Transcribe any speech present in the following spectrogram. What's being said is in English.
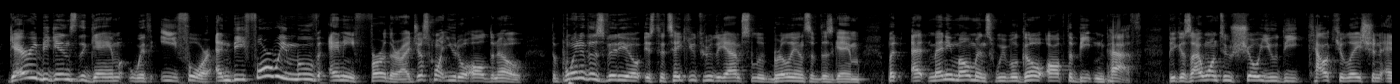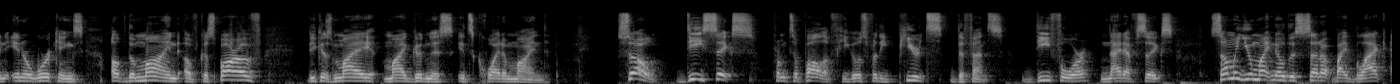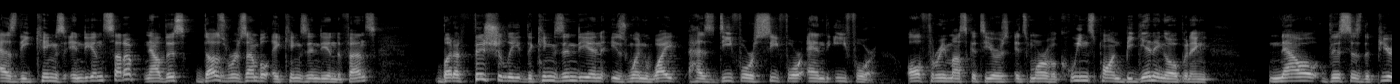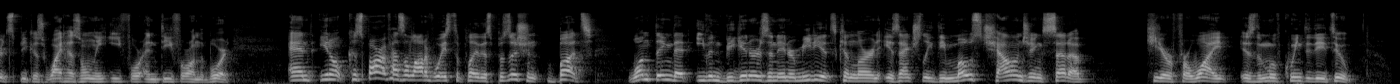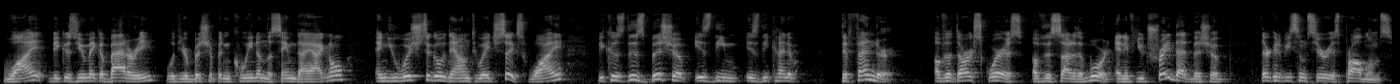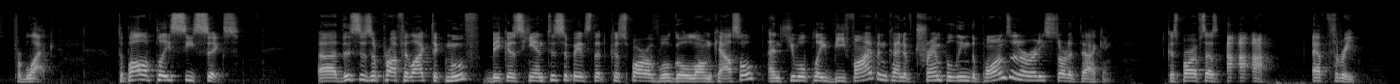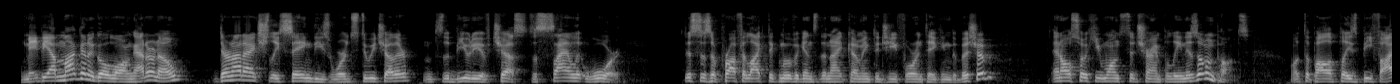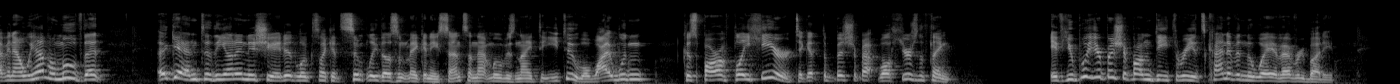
Garry begins the game with e4, and before we move any further, I just want you to all to know the point of this video is to take you through the absolute brilliance of this game, but at many moments we will go off the beaten path, because I want to show you the calculation and inner workings of the mind of Kasparov, because my, my goodness, it's quite a mind. So, d6 from Topalov, he goes for the Pirc defense. d4, knight f6. Some of you might know this setup by black as the King's Indian setup. Now, this does resemble a King's Indian defense, but officially the King's Indian is when white has d4, c4, and e4. All three musketeers. It's more of a queen's pawn beginning opening. Now this is the Pirc because white has only e4 and d4 on the board. And, you know, Kasparov has a lot of ways to play this position, but one thing that even beginners and intermediates can learn is actually the most challenging setup here for white is the move queen to d2. Why? Because you make a battery with your bishop and queen on the same diagonal, and you wish to go down to h6. Why? because this bishop is the is the kind of defender of the dark squares of this side of the board. And if you trade that bishop, there could be some serious problems for black. Topalov plays c6. Uh, this is a prophylactic move because he anticipates that Kasparov will go long castle and he will play b5 and kind of trampoline the pawns and already start attacking. Kasparov says, ah, ah, ah, f3. Maybe I'm not going to go long. I don't know. They're not actually saying these words to each other. It's the beauty of chess. the silent war. This is a prophylactic move against the knight coming to g4 and taking the bishop. And also he wants to trampoline his own pawns. Well, Topalov plays b5, and now we have a move that, again, to the uninitiated, looks like it simply doesn't make any sense, and that move is knight to e2. Well, why wouldn't Kasparov play here to get the bishop out? Well, here's the thing. If you put your bishop on d3, it's kind of in the way of everybody.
